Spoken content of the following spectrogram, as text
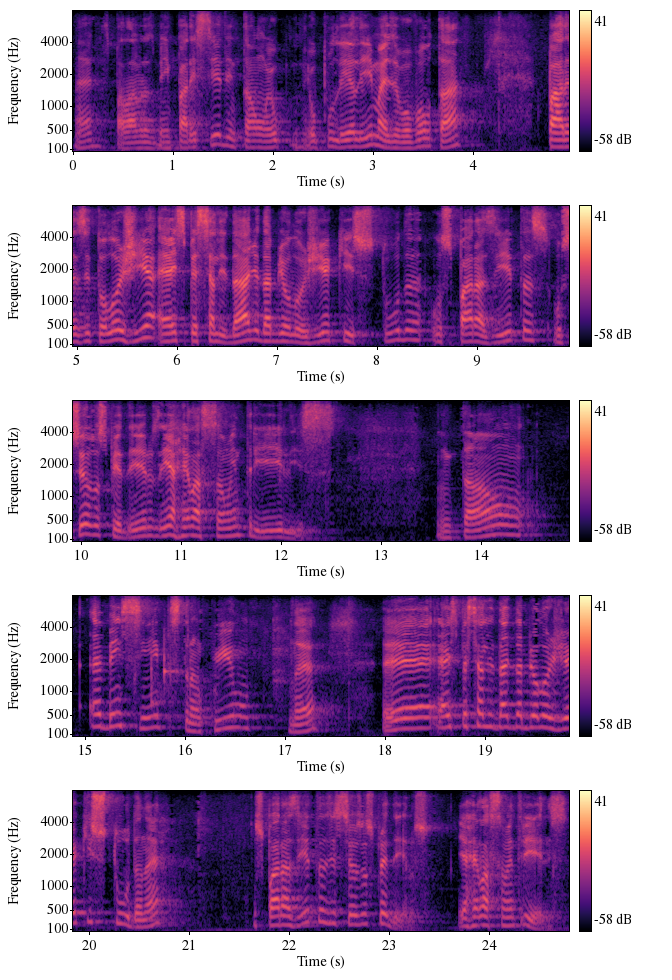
Né? As palavras bem parecidas, então eu, eu pulei ali, mas eu vou voltar. Parasitologia é a especialidade da biologia que estuda os parasitas, os seus hospedeiros e a relação entre eles. Então, é bem simples, tranquilo, né? É, é a especialidade da biologia que estuda, né? os parasitas e seus hospedeiros e a relação entre eles.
